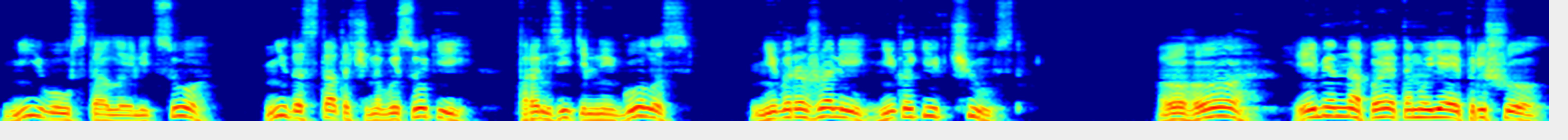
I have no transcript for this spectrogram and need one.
Ни его усталое лицо, ни достаточно высокий, пронзительный голос не выражали никаких чувств. «Ого, именно поэтому я и пришел!»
